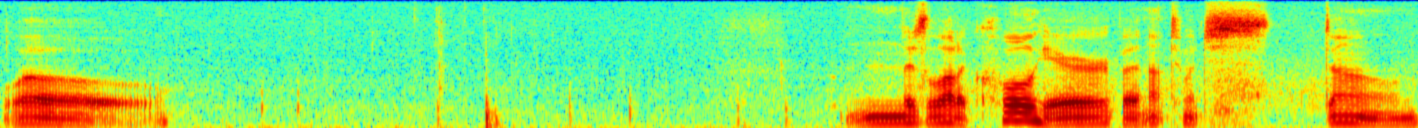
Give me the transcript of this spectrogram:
Whoa. Mm, there's a lot of coal here, but not too much stone.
